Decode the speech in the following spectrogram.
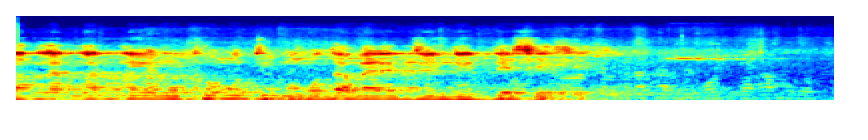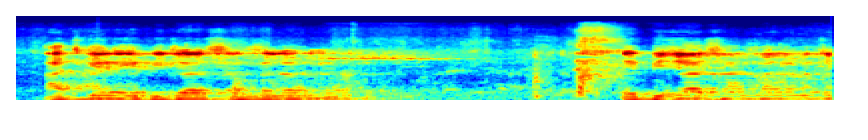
বাংলার মাননীয় মুখ্যমন্ত্রী মমতা ব্যানার্জির নির্দেশে আজকের এই বিজয় সম্মেলনী। এই বিজয় সম্মেলনীতে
